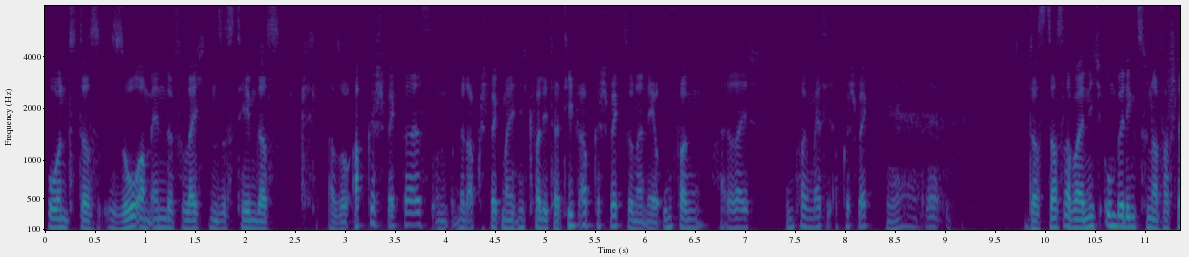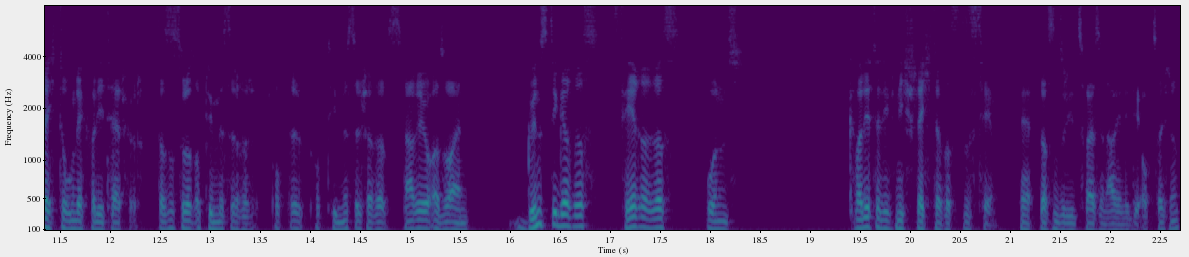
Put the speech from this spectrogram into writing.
Und dass so am Ende vielleicht ein System, das also abgespeckter ist, und mit abgespeckt meine ich nicht qualitativ abgespeckt, sondern eher umfangreich, umfangmäßig abgespeckt, Ja, ja. Dass das aber nicht unbedingt zu einer Verschlechterung der Qualität führt. Das ist so das optimistischere, opti- optimistischere Szenario, also ein günstigeres, faireres und qualitativ nicht schlechteres System. Ja. Das sind so die zwei Szenarien, die die aufzeichnen.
